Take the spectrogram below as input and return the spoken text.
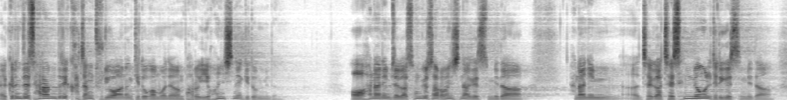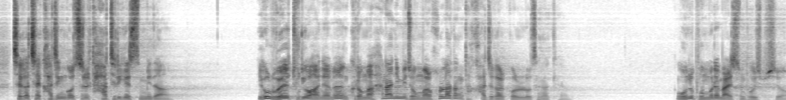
예, 그런데 사람들이 가장 두려워하는 기도가 뭐냐면 바로 이 헌신의 기도입니다. 어, 하나님 제가 선교사로 헌신하겠습니다. 하나님 어, 제가 제 생명을 드리겠습니다. 제가 제 가진 것을 다 드리겠습니다. 이걸 왜 두려워하냐면 그러면 하나님이 정말 홀라당 다 가져갈 걸로 생각해요. 오늘 본문의 말씀 보십시오.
